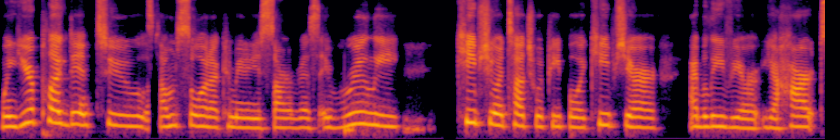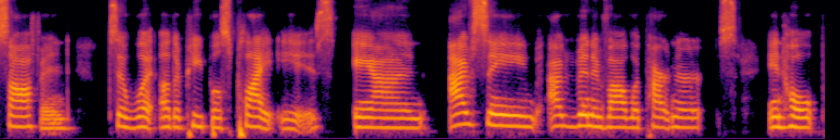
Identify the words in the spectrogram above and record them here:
when you're plugged into some sort of community service, it really keeps you in touch with people. It keeps your, I believe, your your heart softened to what other people's plight is. And I've seen, I've been involved with partners in hope,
